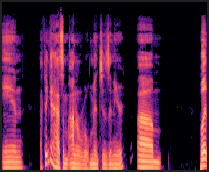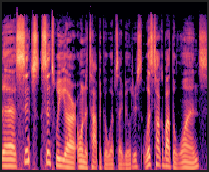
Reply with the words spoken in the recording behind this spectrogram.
And I think I have some honorable mentions in here. Um, but uh, since since we are on the topic of website builders, let's talk about the ones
